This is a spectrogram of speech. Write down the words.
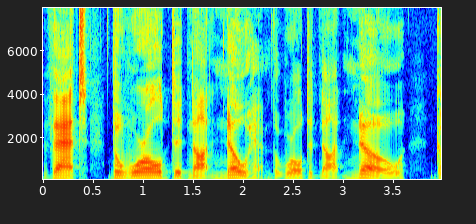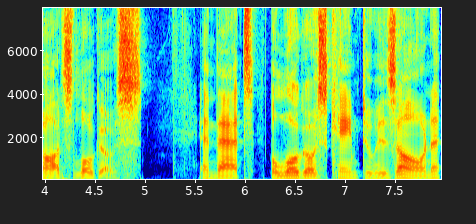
that the world did not know him. The world did not know God's logos. And that the logos came to his own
